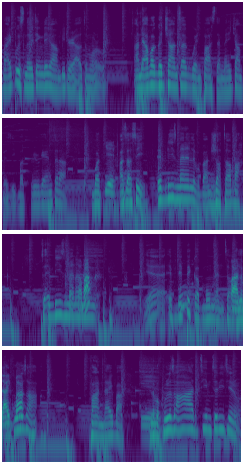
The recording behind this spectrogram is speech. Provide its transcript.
but I personally think they're gonna beat Real tomorrow. And they have a good chance of going past them in the Champions League, but we'll get into that. But Yeah. as I say, if these men in Liverpool and Jota are back, so if these men are back? yeah, if they pick up momentum, Van Dijk back? is a Van Dijk back. yeah. Liverpool is a hard team to beat, you know.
